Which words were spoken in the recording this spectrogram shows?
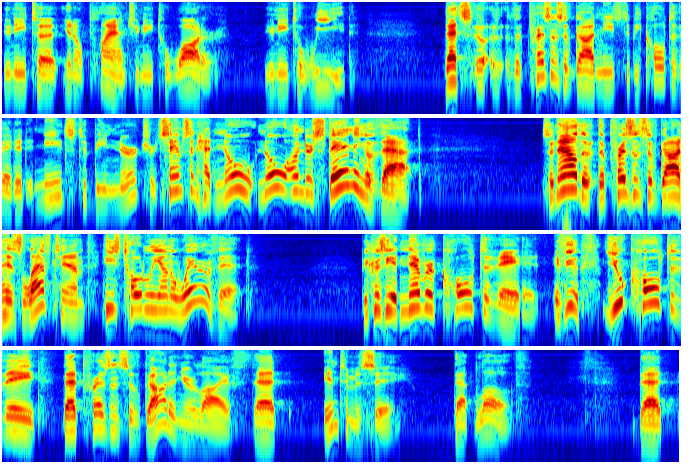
You need to you know plant. You need to water. You need to weed. That's uh, the presence of God needs to be cultivated. It needs to be nurtured. Samson had no no understanding of that. So now the, the presence of God has left him. He's totally unaware of it. Because he had never cultivated. If you you cultivate that presence of God in your life, that intimacy, that love, that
